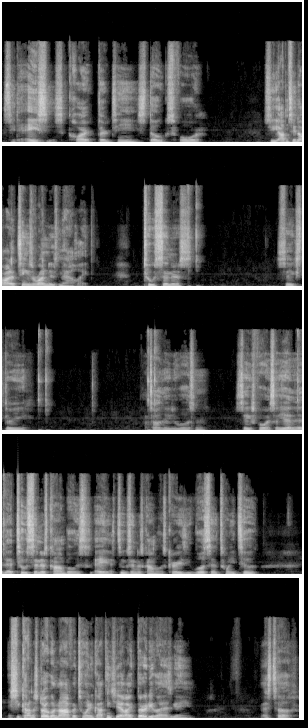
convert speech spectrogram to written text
See the aces. Clark 13, Stokes 4. See, I'm seeing a lot of teams run this now. Like two centers, six three. I told you Wilson. Six four. So yeah, that, that, two centers combo is hey, that two centers combo is crazy. Wilson twenty two, and she kind of struggled nine for twenty. I think she had like thirty last game. That's tough.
